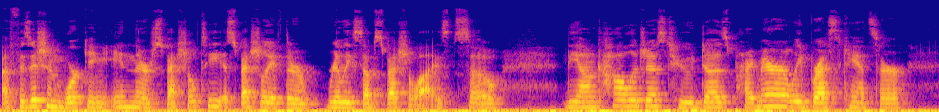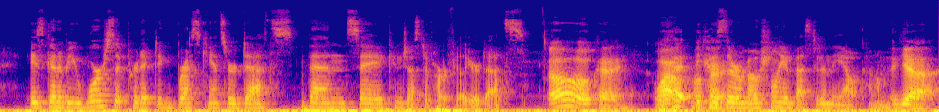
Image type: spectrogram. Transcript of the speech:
a physician working in their specialty, especially if they're really subspecialized. So, the oncologist who does primarily breast cancer is going to be worse at predicting breast cancer deaths than, say, congestive heart failure deaths. Oh, okay. Wow. Beca- because okay. they're emotionally invested in the outcome. Yeah,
